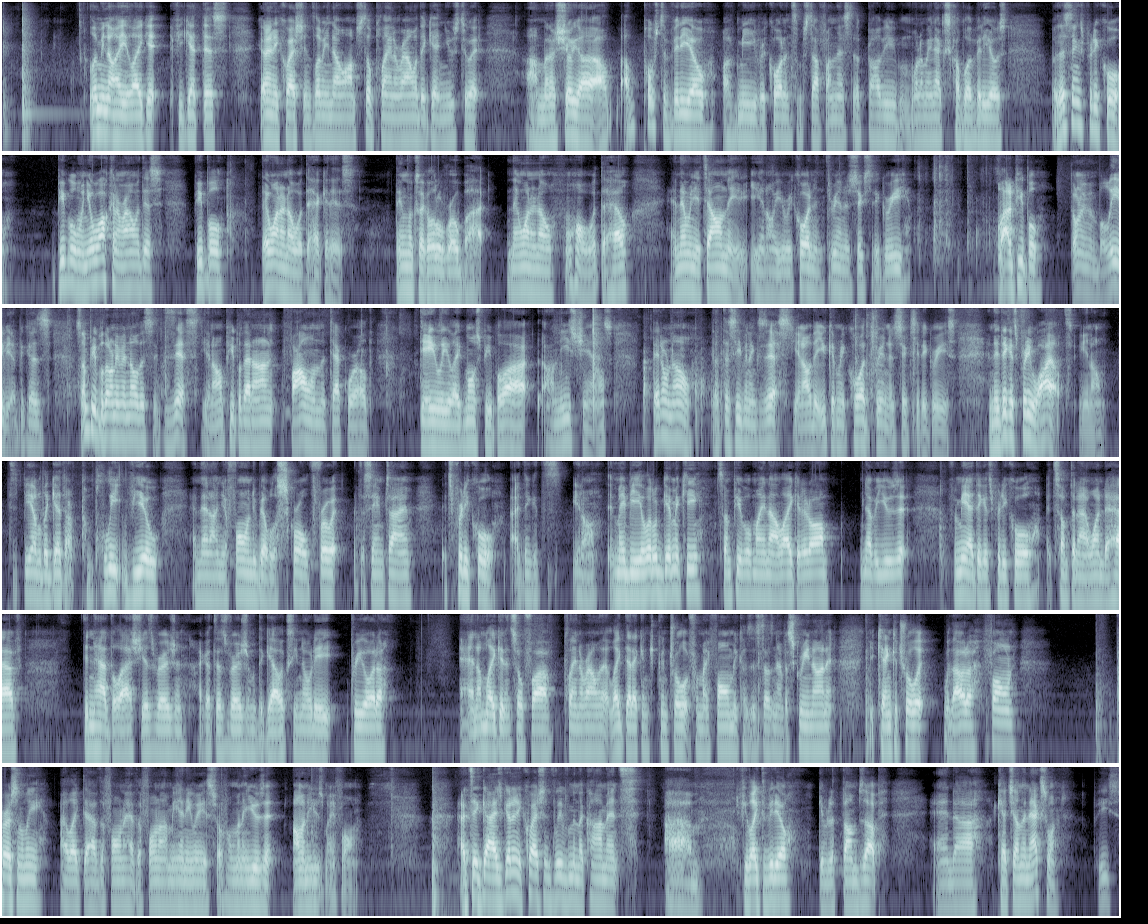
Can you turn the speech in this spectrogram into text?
Let me know how you like it. If you get this, got any questions, let me know. I'm still playing around with it, getting used to it. I'm going to show you, I'll, I'll post a video of me recording some stuff on this. That'll probably be one of my next couple of videos. But this thing's pretty cool. People, when you're walking around with this, people, they want to know what the heck it is. Thing looks like a little robot. And they want to know, oh, what the hell? And then when you tell them that, you, you know, you're recording 360 degree, a lot of people don't even believe you because some people don't even know this exists. You know, people that aren't following the tech world daily like most people are on these channels they don't know that this even exists, you know, that you can record 360 degrees. And they think it's pretty wild, you know, to be able to get a complete view and then on your phone to be able to scroll through it at the same time. It's pretty cool. I think it's, you know, it may be a little gimmicky. Some people might not like it at all, never use it. For me, I think it's pretty cool. It's something I wanted to have. Didn't have the last year's version. I got this version with the Galaxy Note 8 pre-order and I'm liking it so far, playing around with it. Like that I can control it from my phone because this doesn't have a screen on it. You can control it without a phone. Personally, I like to have the phone. I have the phone on me anyway, so if I'm going to use it, I'm going to use my phone. That's it, guys. Got any questions, leave them in the comments. Um, if you like the video, give it a thumbs up, and uh, catch you on the next one. Peace.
